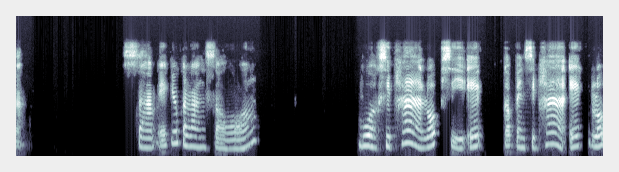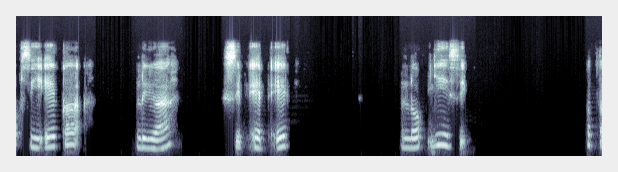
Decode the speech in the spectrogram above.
กับ 3x ยกกำลังสองบวก15ลบ 4x ก็เป็น 15x ลบ 4x ก็เหลือ 11x ลบ 20 ก็ต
